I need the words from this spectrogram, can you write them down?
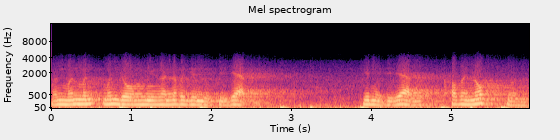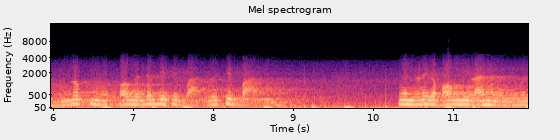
มันเหมือนมันมันโยมมีเงินแล้วไปยืนอยู่สี่แยกยืนอยู่สี่แยกเขาไปนกเงินนกมือขอเงินตั้ยี่สิบบาทหรือสิบบาท เงินอยู่ในกระเป๋ามีหลายหมื่นอยู่มัน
